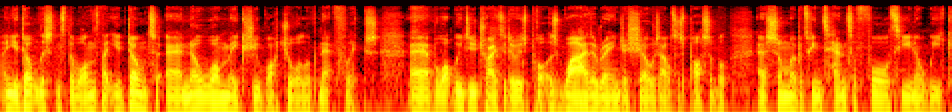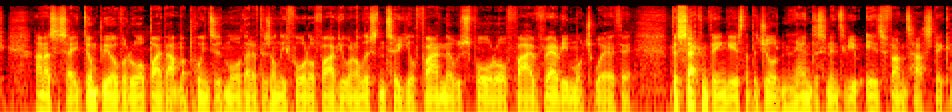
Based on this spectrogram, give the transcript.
and you don't listen to the ones that you don't. Uh, no one makes you watch all of Netflix. Uh, but what we do try to do is put as wide a range of shows out as possible, uh, somewhere between 10 to 14 a week. And as I say, don't be overawed by that. My point is more that if there's only four or five you want to listen to, you'll find those four or five very much worth it. The second thing is that the Jordan Henderson interview is fantastic.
